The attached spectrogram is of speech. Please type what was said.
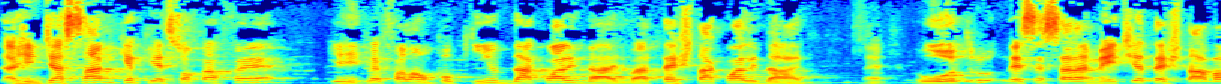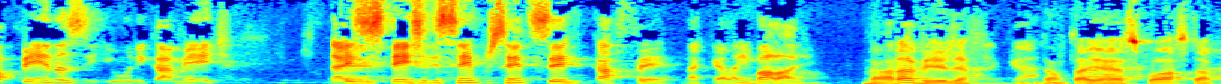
a gente já sabe que aqui é só café e a gente vai falar um pouquinho da qualidade, vai atestar a qualidade. Né? O outro necessariamente atestava apenas e unicamente da existência de 100% ser café naquela embalagem. Maravilha. Então tá aí a resposta.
